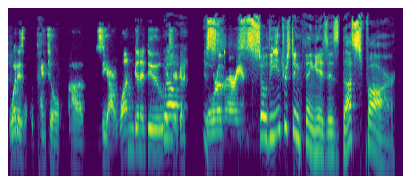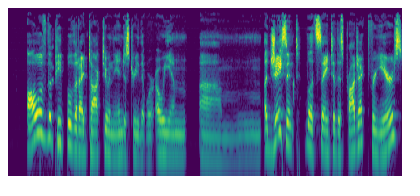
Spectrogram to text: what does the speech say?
What is the potential uh, ZR1 going to do? Well, is there going to be Zora variant? So the interesting thing is, is thus far, all of the people that I talked to in the industry that were OEM um, adjacent, let's say, to this project for years,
